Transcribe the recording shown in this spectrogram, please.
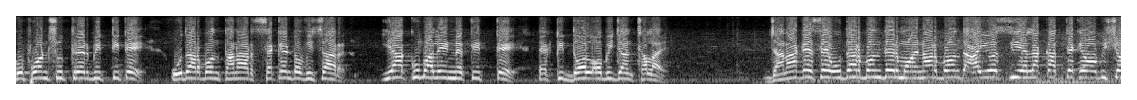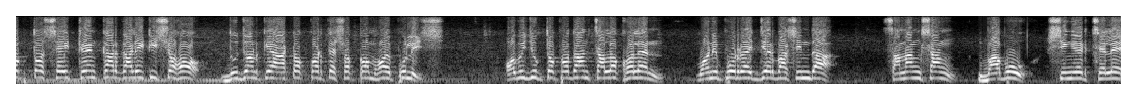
গোপন সূত্রের ভিত্তিতে উদারবন থানার সেকেন্ড অফিসার ইয়াকুব আলীর নেতৃত্বে একটি দল অভিযান চালায়। জানা গেছে, উদারবন্দের ময়নারবন্দ আইওসি এলাকা থেকে অভিশপ্ত সেই ট্যাঙ্কার গাড়িটি সহ দুজনকে আটক করতে সক্ষম হয় পুলিশ। অভিযুক্ত প্রধান চালক হলেন মণিপুর রাজ্যের বাসিন্দা সানাংসাং বাবু সিংয়ের ছেলে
